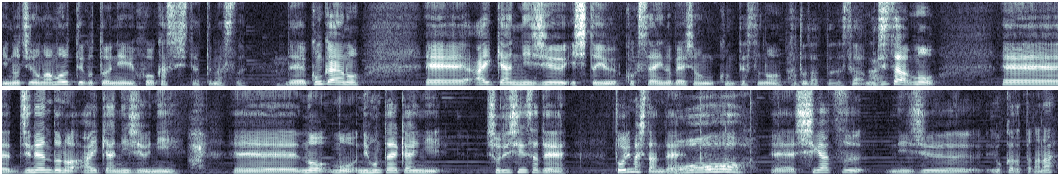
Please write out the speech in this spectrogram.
命を守るということにフォーカスしてやってます。で今回あの、えー、ICAN21 という国際イノベーションコンテストのことだったんですが、はい実はもう、えー次年度の ICAN22、はいえーのもう日本大会に処理審査で通りましたんで、おお。えー4月24日だったかな？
